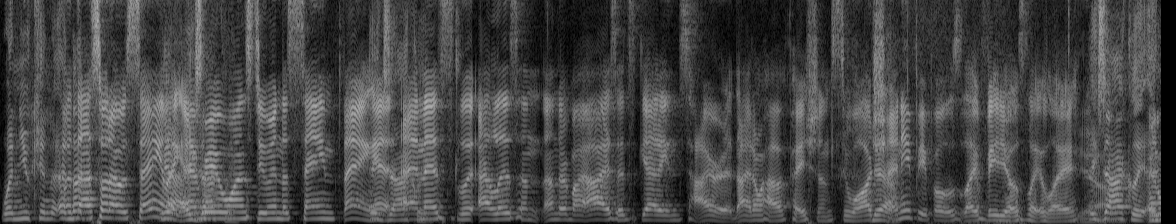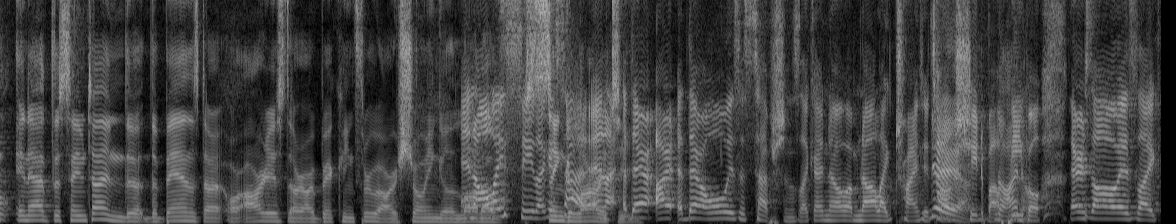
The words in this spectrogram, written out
when you can? And But that- that's what I was saying. Yeah, like exactly. everyone's doing the same thing, and- Exactly. and it's li- I listen under my eyes. It's getting tired. I don't have patience to watch Yeah. any people's like videos lately. Yeah. exactly. And, and, and at the same time, the, the bands that or artists that are breaking through are showing a lot And all of I see, like singularity. I said, and I, there are there are always exceptions. Like I know I'm not like trying to Yeah, talk yeah. shit about No, people. There's always like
